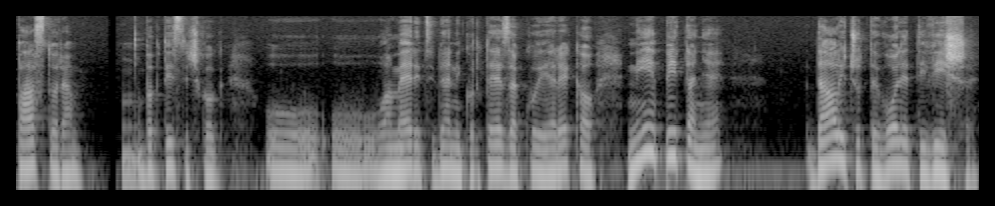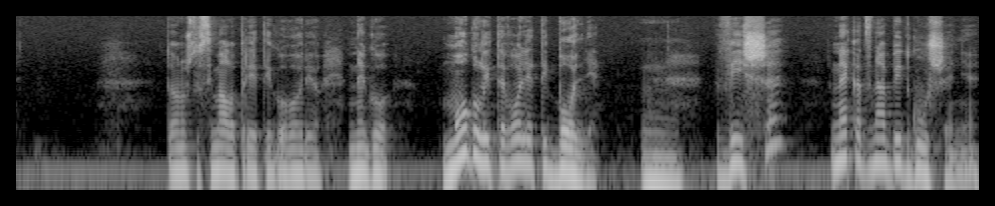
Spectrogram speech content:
pastora baptističkog u, u Americi, Deni Corteza, koji je rekao nije pitanje da li ću te voljeti više, to je ono što si malo prije ti govorio, nego mogu li te voljeti bolje. Mm. Više nekad zna biti gušenje,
